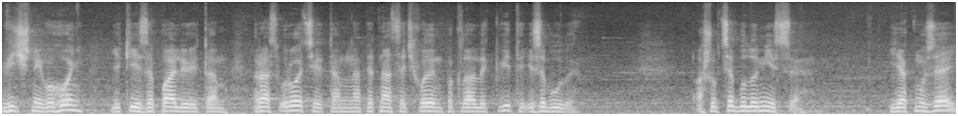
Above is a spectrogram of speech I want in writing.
вічний вогонь, який запалюють там раз у році, там на 15 хвилин поклали квіти і забули. А щоб це було місце, як музей,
